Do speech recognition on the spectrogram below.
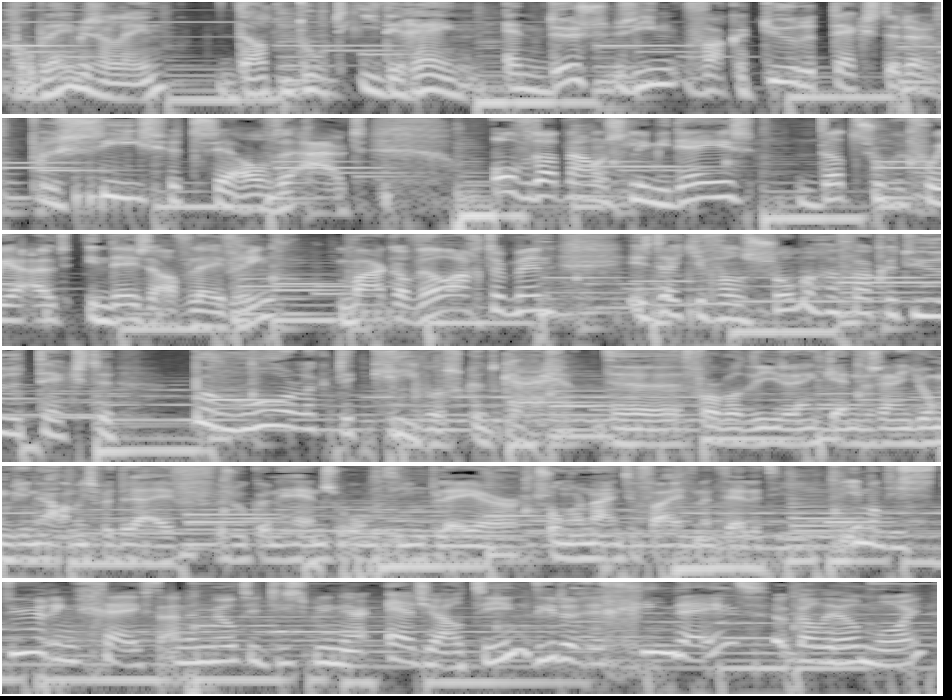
Probleem is alleen, dat doet iedereen. En dus zien vacatureteksten er precies hetzelfde uit. Of dat nou een slim idee is, dat zoek ik voor je uit in deze aflevering. Waar ik al wel achter ben, is dat je van sommige vacatureteksten behoorlijk de kriebels kunt krijgen. De voorbeelden die iedereen kent. We zijn een jong dynamisch bedrijf. We zoeken een hands-on teamplayer zonder 9-to-5 mentality. Iemand die sturing geeft aan een multidisciplinair agile team. Die de regie neemt. Ook al heel mooi.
